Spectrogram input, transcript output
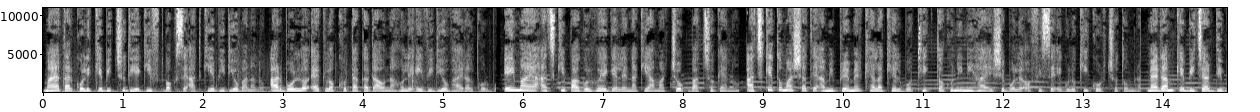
মায়া তার কলিককে বিচ্ছু দিয়ে গিফট বক্সে আটকিয়ে ভিডিও বানালো আর বলল, এক লক্ষ টাকা দাও, না হলে এই ভিডিও ভাইরাল করব। এই মায়া আজ কি পাগল হয়ে গেলে নাকি আমার চোখ বাচ্চ কেন? আজকে তোমার সাথে আমি প্রেমের খেলা খেলব, ঠিক তখনই নিহা এসে বলে, অফিসে এগুলো কি করছ তোমরা? ম্যাডামকে বিচার দিব,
